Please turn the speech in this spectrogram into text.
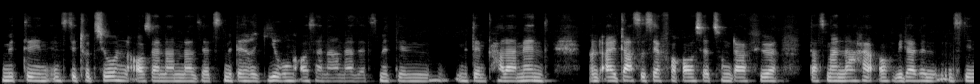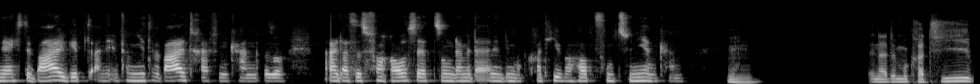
mit den Institutionen auseinandersetzt, mit der Regierung auseinandersetzt, mit dem, mit dem Parlament. Und all das ist ja Voraussetzung dafür, dass man nachher auch wieder, wenn es die nächste Wahl gibt, eine informierte Wahl treffen kann. Also all das ist Voraussetzung, damit eine Demokratie überhaupt funktionieren kann. Mhm. In der Demokratie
